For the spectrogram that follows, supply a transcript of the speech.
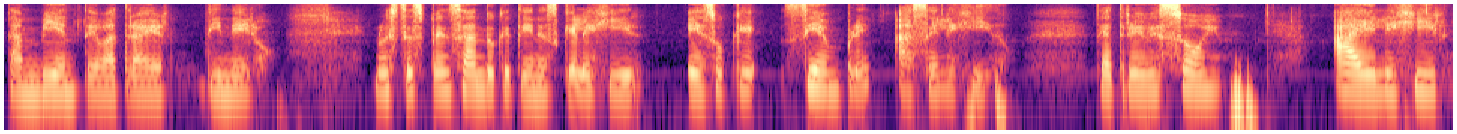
también te va a traer dinero. No estés pensando que tienes que elegir eso que siempre has elegido. Te atreves hoy a elegir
